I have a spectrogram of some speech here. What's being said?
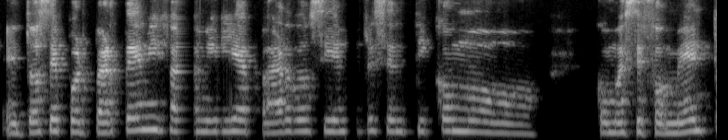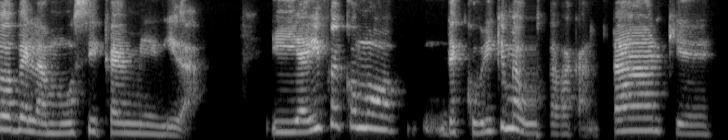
Entonces, por parte de mi familia Pardo, siempre sentí como, como ese fomento de la música en mi vida. Y ahí fue como descubrí que me gustaba cantar, que,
